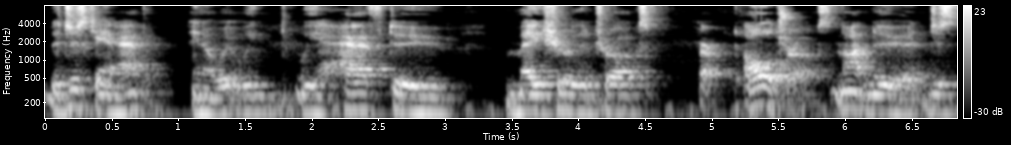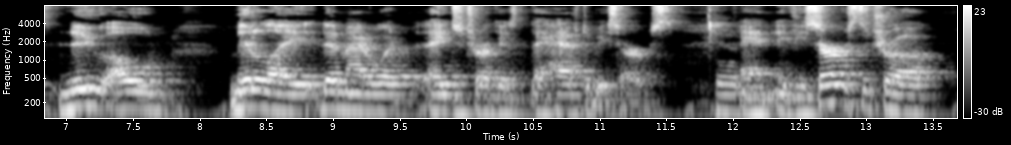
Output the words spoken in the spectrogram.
it just can't happen. You know, we we, we have to make sure the trucks, all trucks, not new, just new, old, middle age, doesn't matter what age the truck is, they have to be serviced. Yeah. And if you service the truck,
